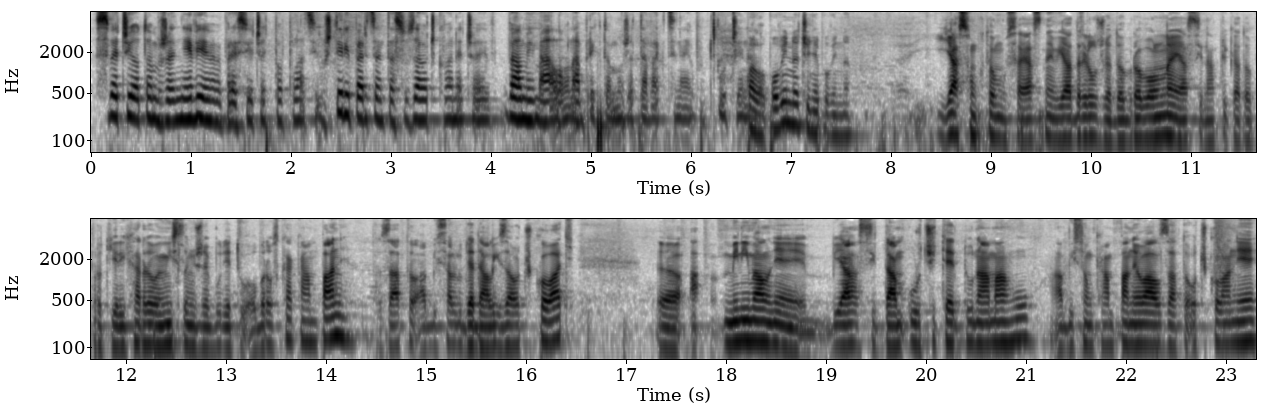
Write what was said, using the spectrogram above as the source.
svedčí o tom, že nevieme presviečať populáciu. 4% sú zaočkované, čo je veľmi málo, napriek tomu, že tá vakcína je účinná. Palo, povinné či nepovinné? Ja som k tomu sa jasne vyjadril, že dobrovoľné. Ja si napríklad oproti Richardovi myslím, že bude tu obrovská kampaň za to, aby sa ľudia dali zaočkovať. E, a minimálne ja si dám určite tú námahu, aby som kampaňoval za to očkovanie.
